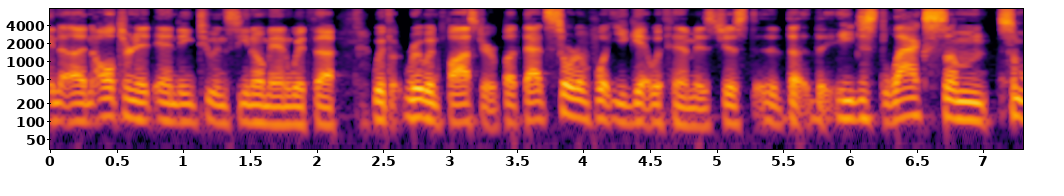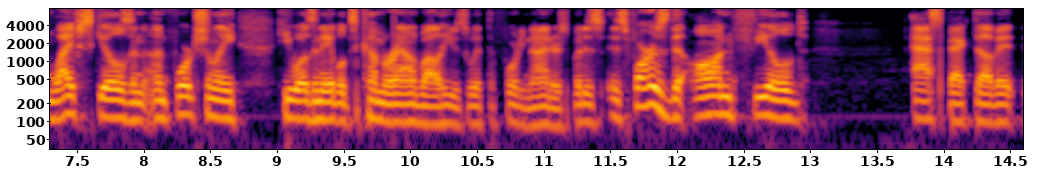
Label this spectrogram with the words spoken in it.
an alternate ending to Encino Man with uh, with Reuben Foster. But that's sort of what you get with him is just the, the, he just lacks some some life skills. And unfortunately, he wasn't able to come around while he was with the 49ers. But as, as far as the on field aspect of it,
